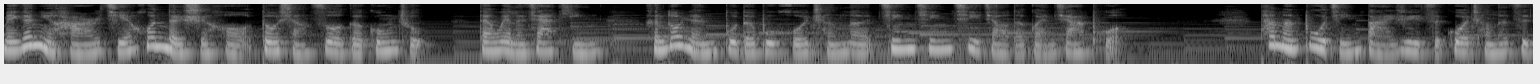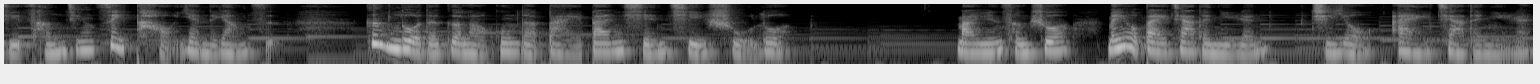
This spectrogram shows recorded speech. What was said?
每个女孩结婚的时候都想做个公主，但为了家庭。很多人不得不活成了斤斤计较的管家婆，他们不仅把日子过成了自己曾经最讨厌的样子，更落得个老公的百般嫌弃数落。马云曾说：“没有败家的女人，只有爱家的女人。”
